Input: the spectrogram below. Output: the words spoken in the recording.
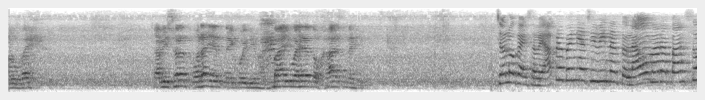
ભાઈ. આવી શરત ભરાય જ નહીં કોઈ દિવસ. બાઈ વાયરે તો ખાસ નહીં. ચલો ગાઈસ હવે આપણે બન્યા છીએ વિના તો લાવો મારા પાંચસો.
